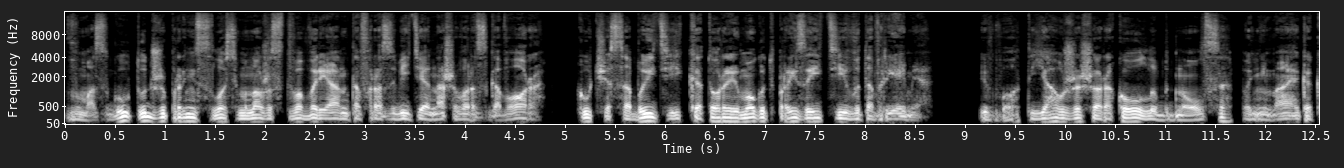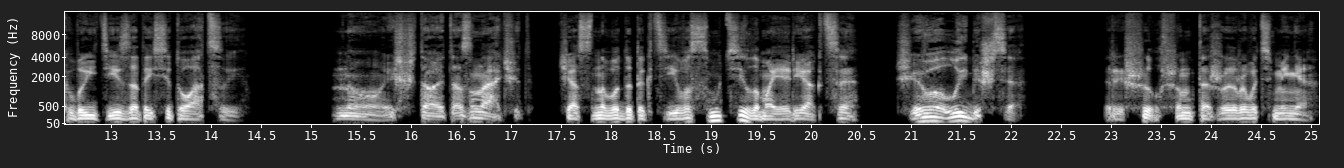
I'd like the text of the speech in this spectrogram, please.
В мозгу тут же пронеслось множество вариантов развития нашего разговора, куча событий, которые могут произойти в это время. И вот я уже широко улыбнулся, понимая, как выйти из этой ситуации. «Ну и что это значит?» Частного детектива смутила моя реакция. «Чего улыбишься?» Решил шантажировать меня.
